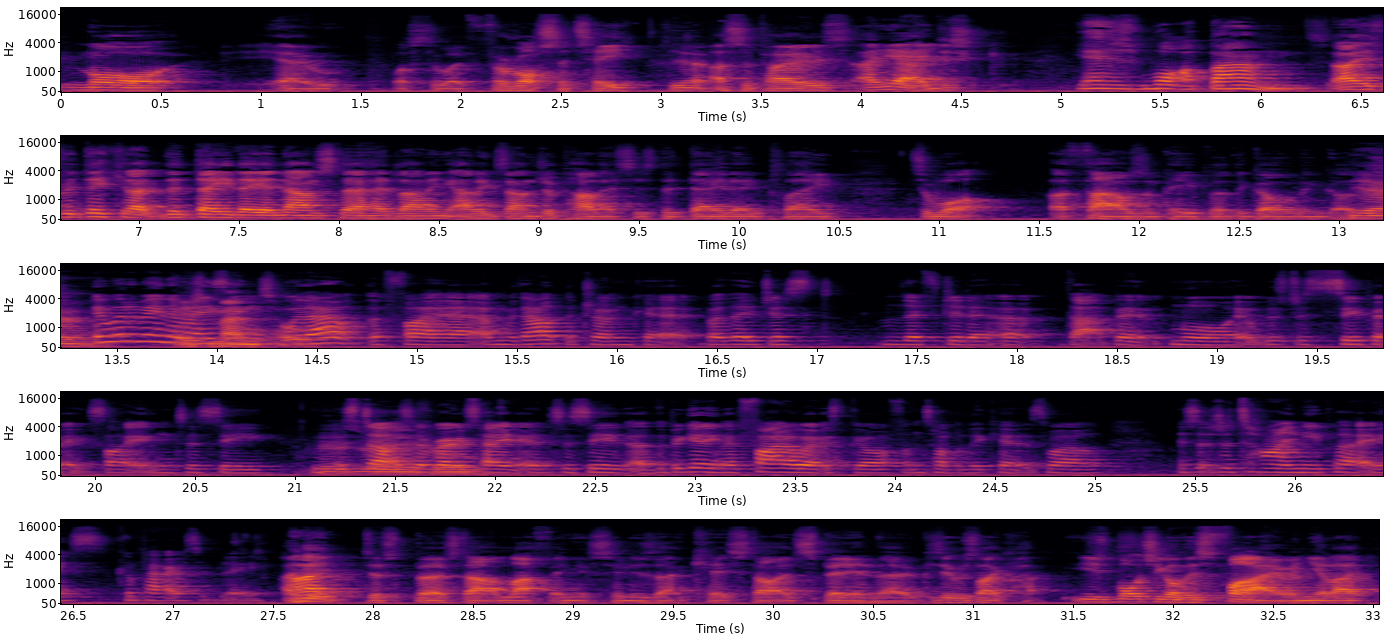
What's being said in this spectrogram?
more you know, what's the word? Ferocity, Yeah. I suppose. And yeah, just yeah, just what a band! Like, it's ridiculous. The day they announced they're headlining Alexandra Palace is the day they play to what a thousand people at the Golden Gods. yeah. It would have been amazing without the fire and without the drum kit, but they just lifted it up that bit more. It was just super exciting to see It it start really to cool. rotate and to see at the beginning the fireworks go off on top of the kit as well. It's such a tiny place comparatively. I I- just burst out laughing as soon as that kit started spinning though, because it was like you're watching all this fire and you're like,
